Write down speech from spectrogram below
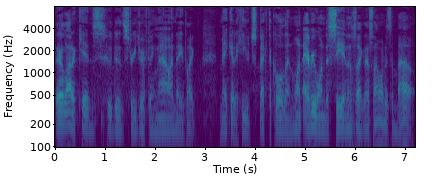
there are a lot of kids who do street drifting now, and they like make it a huge spectacle and want everyone to see it. And it's like that's not what it's about.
